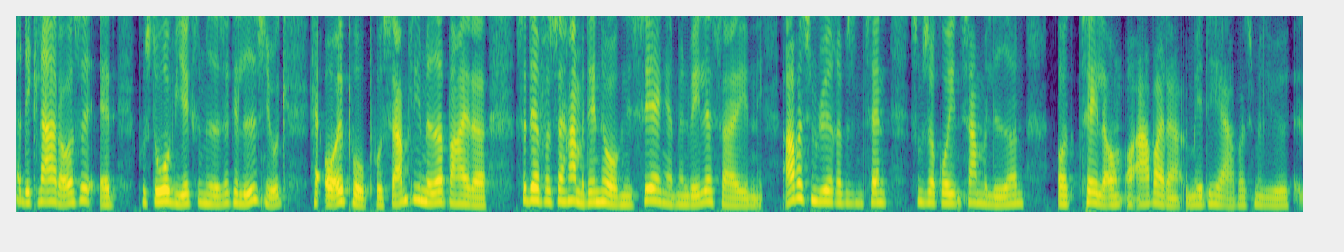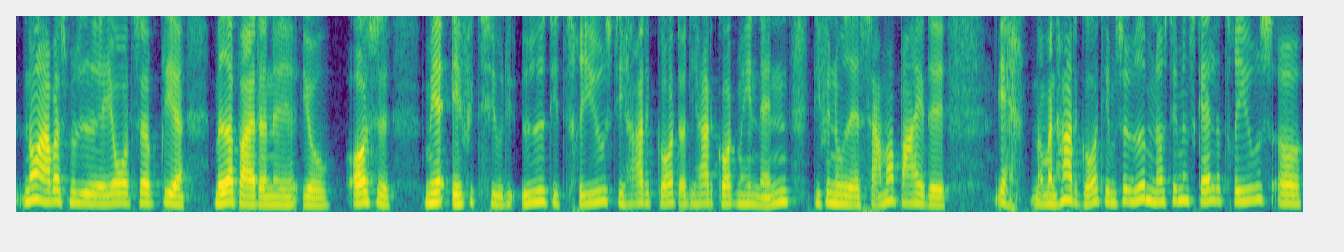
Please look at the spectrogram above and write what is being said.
Og det er klart også, at på store virksomheder, så kan ledelsen jo ikke have øje på, på samtlige medarbejdere. Så derfor så har man den her organisering, at man vælger sig en arbejdsmiljørepræsentant, som så går ind sammen med lederen og taler om og arbejder med det her arbejdsmiljø. Når arbejdsmiljøet er i orden, så bliver medarbejderne jo også mere effektive. De yder, de trives, de har det godt, og de har det godt med hinanden. De finder ud af at samarbejde. Ja, når man har det godt, jamen, så yder man også det, man skal og trives, og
